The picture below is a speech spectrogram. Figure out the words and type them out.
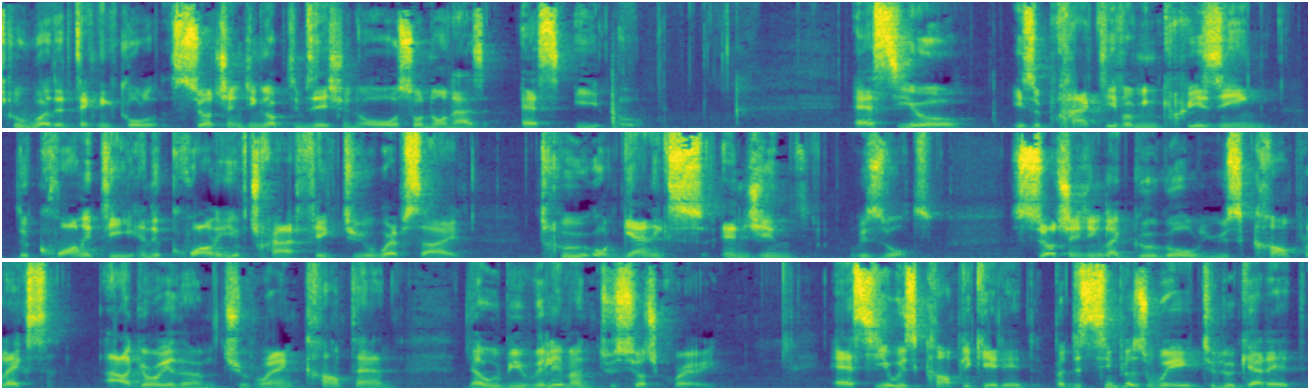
through what a technical search engine optimization, or also known as SEO. SEO is a practice of increasing the quantity and the quality of traffic to your website through organic engine results. Search engines like Google use complex algorithms to rank content that will be relevant to search query. SEO is complicated, but the simplest way to look at it,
